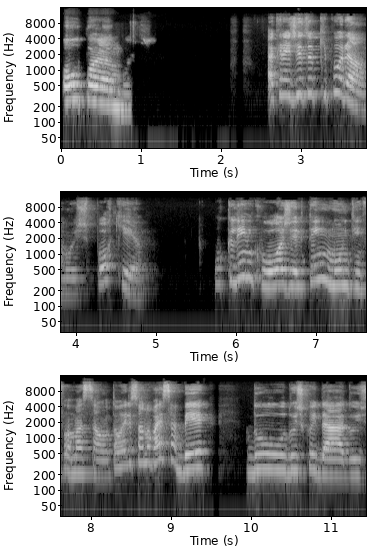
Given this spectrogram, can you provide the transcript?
ou por ambos? Acredito que por ambos. Por quê? O clínico hoje ele tem muita informação, então ele só não vai saber do, dos cuidados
